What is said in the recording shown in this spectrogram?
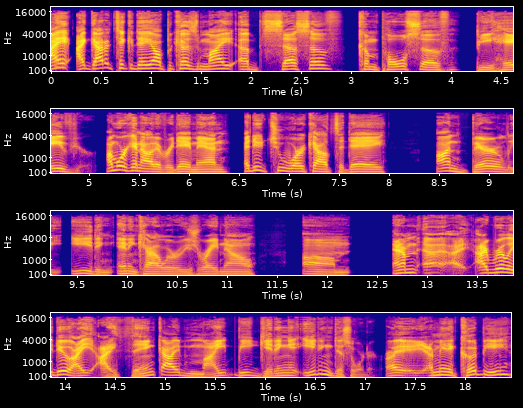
I, I got to take a day off because my obsessive compulsive behavior. I'm working out every day, man. I do two workouts a day. I'm barely eating any calories right now. Um, and I'm I, I really do. I, I think I might be getting an eating disorder. I I mean it could be.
